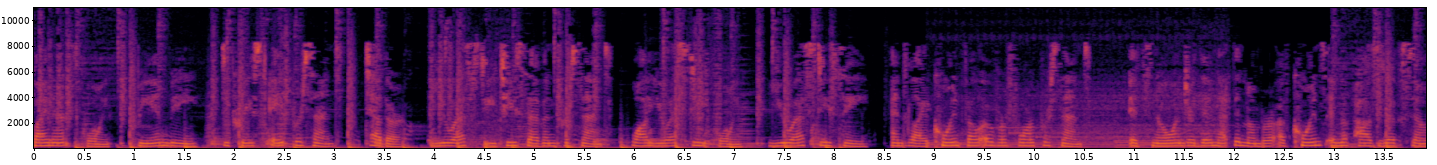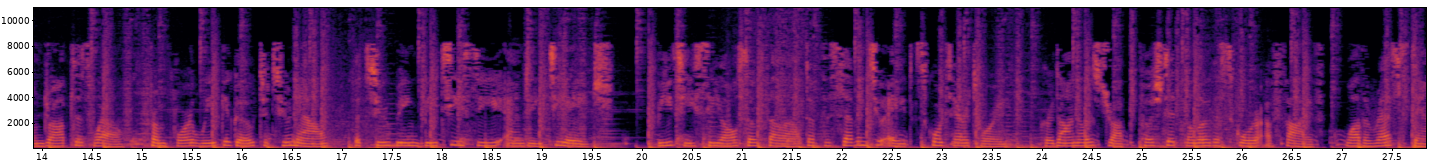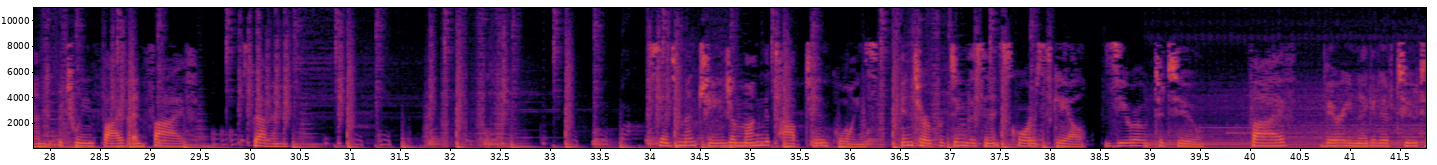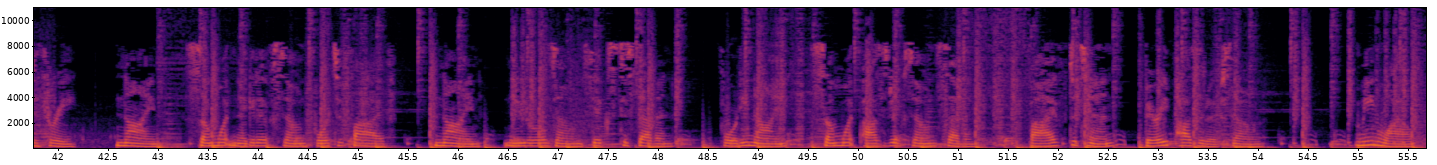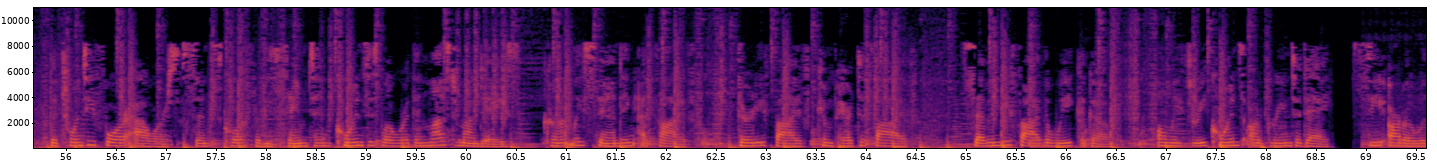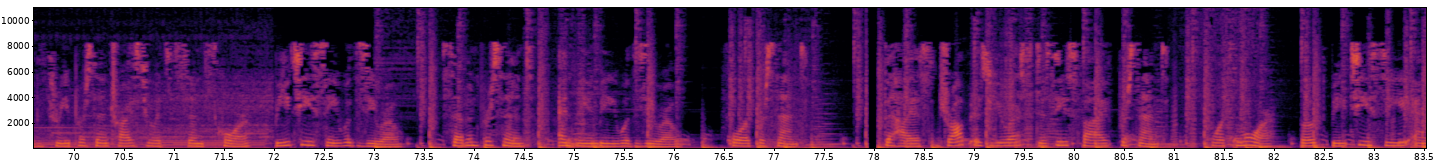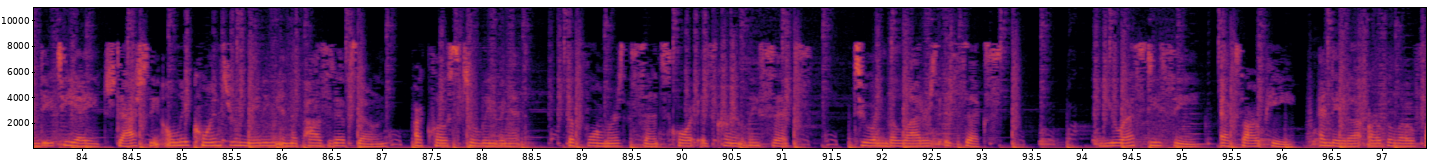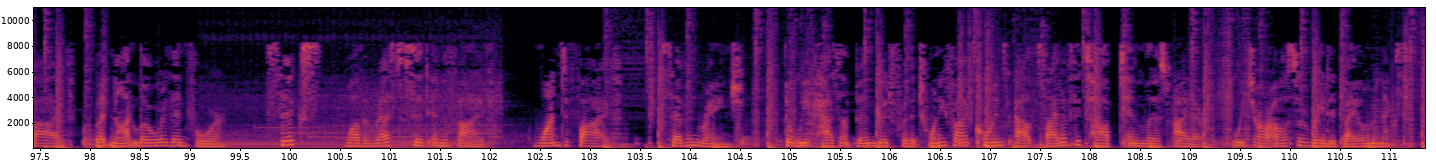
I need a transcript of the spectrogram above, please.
Binance Coin, BNB, decreased 8%, Tether, USDT 7%, while USD Coin, USDC, and Litecoin fell over 4%. It's no wonder then that the number of coins in the positive zone dropped as well, from 4 a week ago to 2 now, the two being BTC and ETH. BTC also fell out of the 7 to 8 score territory. Cardano's drop pushed it below the score of 5, while the rest stand between 5 and 5. 7. Sentiment change among the top 10 coins, interpreting the SEN score scale, 0 to 2. 5, very negative 2 to 3. 9, somewhat negative zone 4 to 5. 9, neutral zone 6 to 7. 49, somewhat positive zone 7. 5 to 10, very positive zone. Meanwhile, the 24 hours SEN score for these same 10 coins is lower than last Monday's, currently standing at 5.35 compared to 5.75 a week ago. Only 3 coins are green today, CRO with 3% tries to its SEN score, BTC with 0. 7%, and BNB with 0. 4%. The highest drop is USDC's 5%. What's more, both BTC and ETH- the only coins remaining in the positive zone, are close to leaving it. The former's SEN score is currently 6. 2 and the latter's is 6. USDC, XRP, and ADA are below 5, but not lower than 4. 6, while the rest sit in the 5. 1 to 5. 7 range. The week hasn't been good for the 25 coins outside of the top 10 list either, which are also rated by Omenics.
